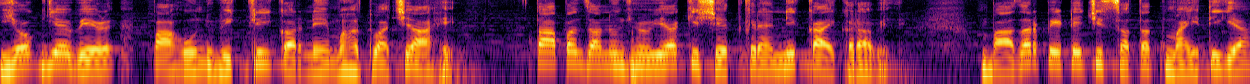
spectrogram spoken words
योग्य वेळ पाहून विक्री करणे महत्त्वाचे आहे. आता आपण जाणून घेऊया की शेतकऱ्यांनी काय करावे. बाजारपेठेची सतत माहिती घ्या.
